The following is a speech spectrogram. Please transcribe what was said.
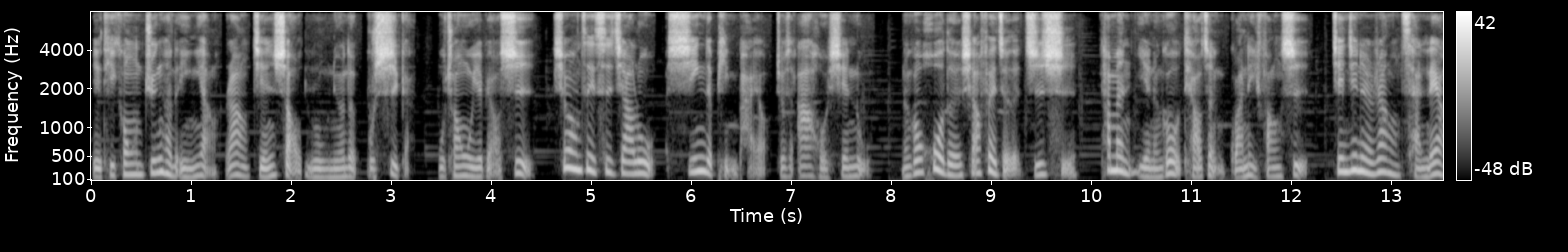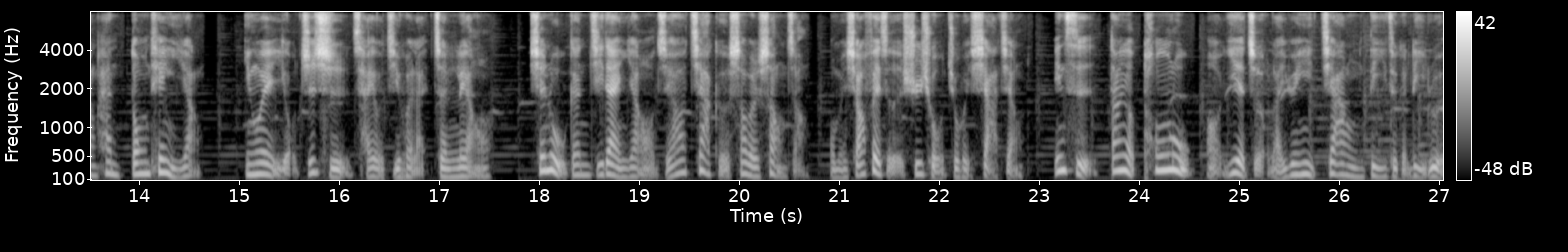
也提供均衡的营养，让减少乳牛的不适感。”吴传武也表示，希望这次加入新的品牌哦，就是阿猴鲜乳，能够获得消费者的支持，他们也能够调整管理方式。渐渐的让产量和冬天一样，因为有支持才有机会来增量哦。鲜乳跟鸡蛋一样哦，只要价格稍微上涨，我们消费者的需求就会下降。因此，当有通路哦业者来愿意降低这个利润，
